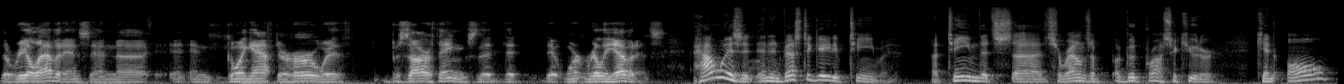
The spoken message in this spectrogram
the real evidence and, uh, and, going after her with bizarre things that that that weren't really evidence. How is it an investigative team, a team that uh, surrounds a, a good prosecutor, can all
